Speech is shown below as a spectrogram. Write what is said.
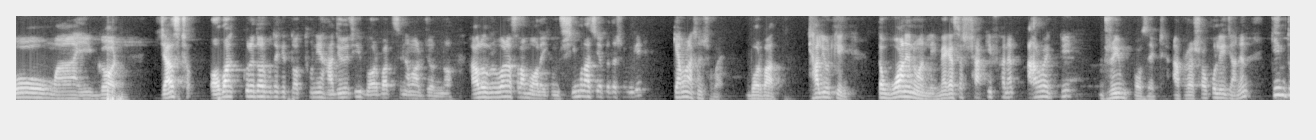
ও মাই গড। জাস্ট অবাক করে দেওয়ার মতো তথ্য নিয়ে হাজির হয়েছি বরবাদ সিনেমার জন্য। হ্যালো এভরিওয়ান আসসালামু আলাইকুম। শিমুল আছি আপনাদের সঙ্গে। কেমন আছেন সবাই? Borbaad Dhallywood king the one and only megastar Shakib খানের আরও একটি ড্রিম প্রজেক্ট আপনারা সকলেই জানেন কিন্তু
